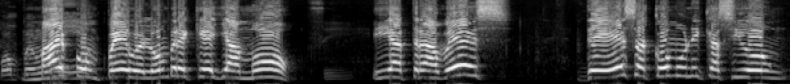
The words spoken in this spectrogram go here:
Pompeo Mike mío. Pompeo, el hombre que llamó sí. y a través de esa comunicación,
